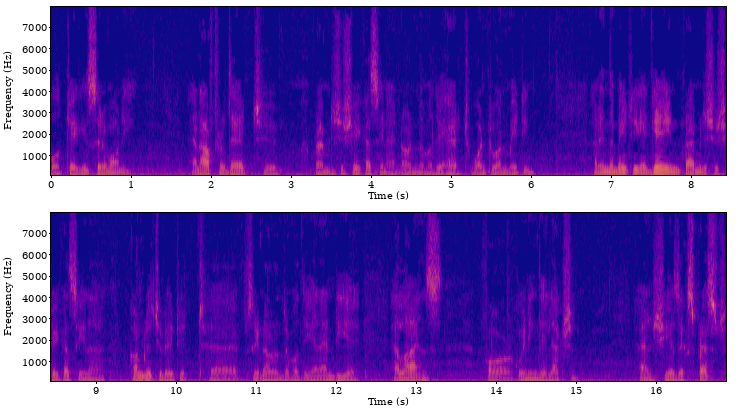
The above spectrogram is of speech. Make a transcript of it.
oath taking ceremony. And after that uh, Prime Minister Sheikh Hasina and Narendra Modi had one-to-one meeting. And in the meeting again Prime Minister Sheikh Hasina congratulated uh, Sri Narendra Modi and NDA alliance for winning the election. And she has expressed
